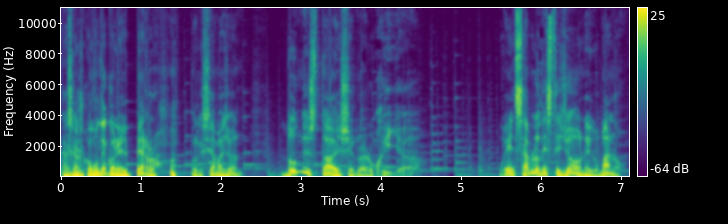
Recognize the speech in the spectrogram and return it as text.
Es que nos confunde con el perro, porque se llama John. ¿Dónde está ese granujilla? Pues hablo de este John, el humano.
